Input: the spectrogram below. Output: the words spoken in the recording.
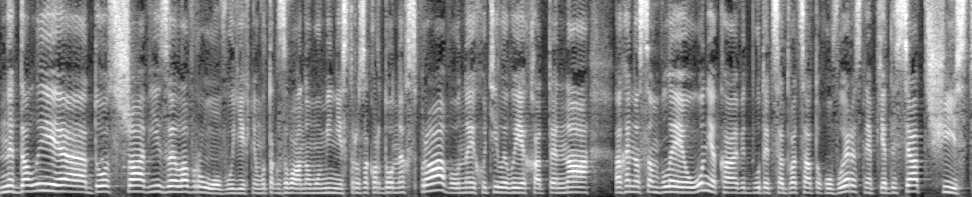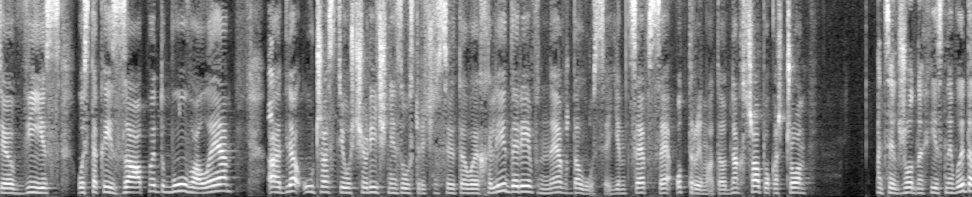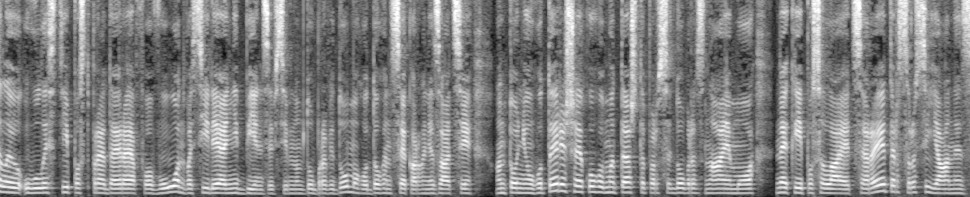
не дали до США візи Лаврову, їхньому так званому міністру закордонних справ. Вони хотіли виїхати на генасамблею ООН, яка відбудеться 20 вересня. 56 віз. Ось такий запит був, але е, для участі у щорічній зустрічі світових лідерів не вдалося їм це все отримати. Однак, США поки що. Цих жодних віз не видали у листі постпреда РФ в ООН Василія Нібінзі, всім нам добре відомого до генсека організації Антоніо Гутеріша, якого ми теж тепер все добре знаємо, на який посилається Рейтерс. Росіяни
